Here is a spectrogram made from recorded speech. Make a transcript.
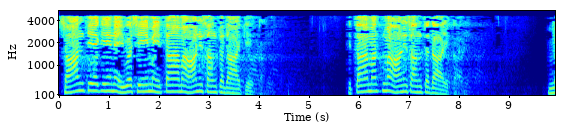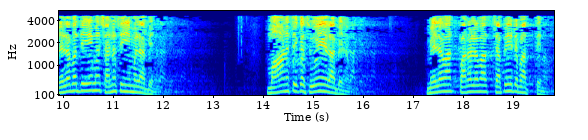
ශාන්තිය කියන ඉවසීම ඊටාම ආනිසංසදායක එකක්. ඊටාමත්ම ආනිසංසදායකයි. මෙලවදීම සනසීම ලැබෙනවා. මානසික සුවය ලැබෙනවා. මෙලවත් පරලවත් සැපයටපත් වෙනවා.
